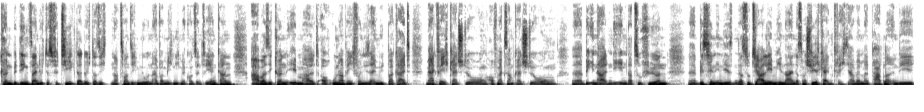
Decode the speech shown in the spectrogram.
können bedingt sein durch das Fatigue, dadurch, dass ich nach 20 Minuten einfach mich nicht mehr konzentrieren kann. Aber sie können eben halt auch unabhängig von dieser Ermüdbarkeit Merkfähigkeitsstörungen, Aufmerksamkeitsstörungen äh, beinhalten, die eben dazu führen, äh, bis hin in, die, in das Sozialleben hinein, dass man Schwierigkeiten kriegt. Ja, wenn mein Partner irgendwie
